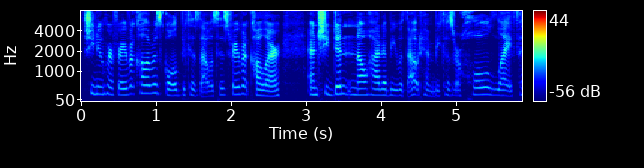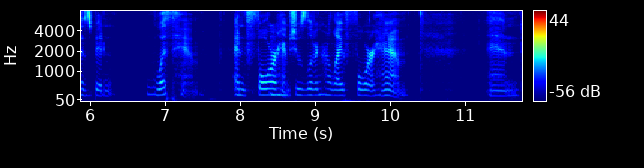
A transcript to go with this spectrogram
She knew her favorite color was gold because that was his favorite color, and she didn't know how to be without him because her whole life has been with him and for mm-hmm. him. She was living her life for him. And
